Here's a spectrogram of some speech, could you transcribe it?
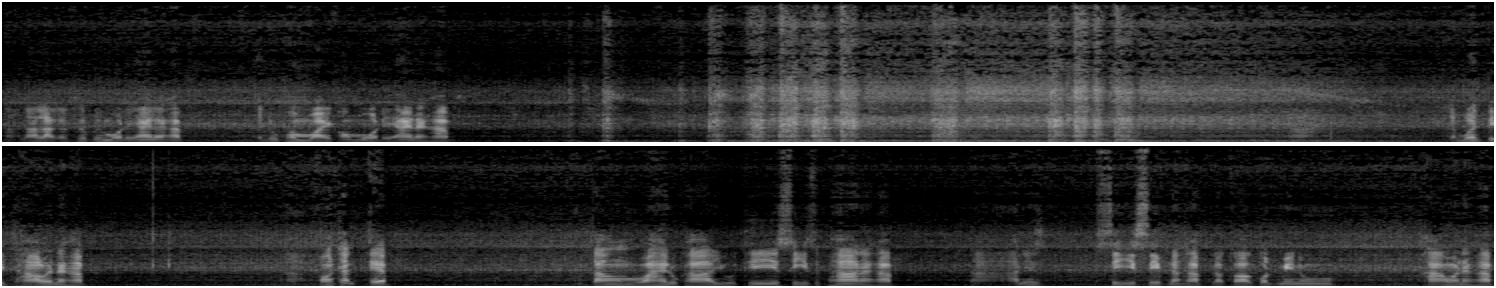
อ่าหน้าหลักก็คือเป็นโหมด AI นะครับ จะดูความไวของโหมด AI นะครับ จะเบิร์นติดเท้าเลยนะครับฟังก์ชัน F ตั้งไว้ให้ลูกค้าอยู่ที่ 45 นะครับอันนี้ 40 นะครับ แล้วก็กดเมนูค้างไว้นะครับ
